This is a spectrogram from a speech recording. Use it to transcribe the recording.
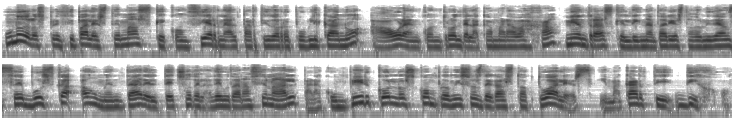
uno de los principales temas que concierne al Partido Republicano, ahora en control de la Cámara Baja, mientras que el dignatario estadounidense busca aumentar el techo de la deuda nacional para cumplir con los compromisos de gasto actuales. Y McCarthy dijo.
